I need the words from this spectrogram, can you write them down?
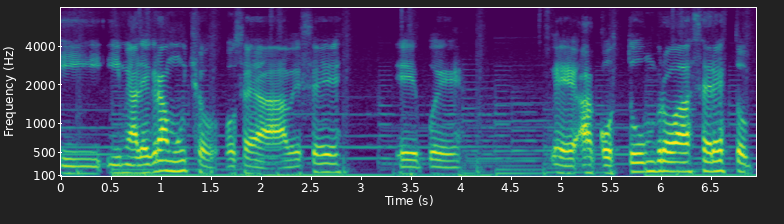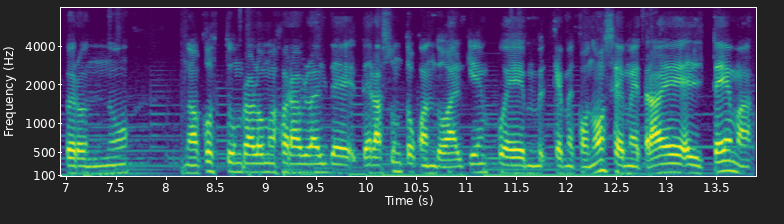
y, y me alegra mucho, o sea, a veces eh, pues eh, acostumbro a hacer esto, pero no, no acostumbro a lo mejor a hablar del asunto cuando alguien pues que me conoce me trae el tema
